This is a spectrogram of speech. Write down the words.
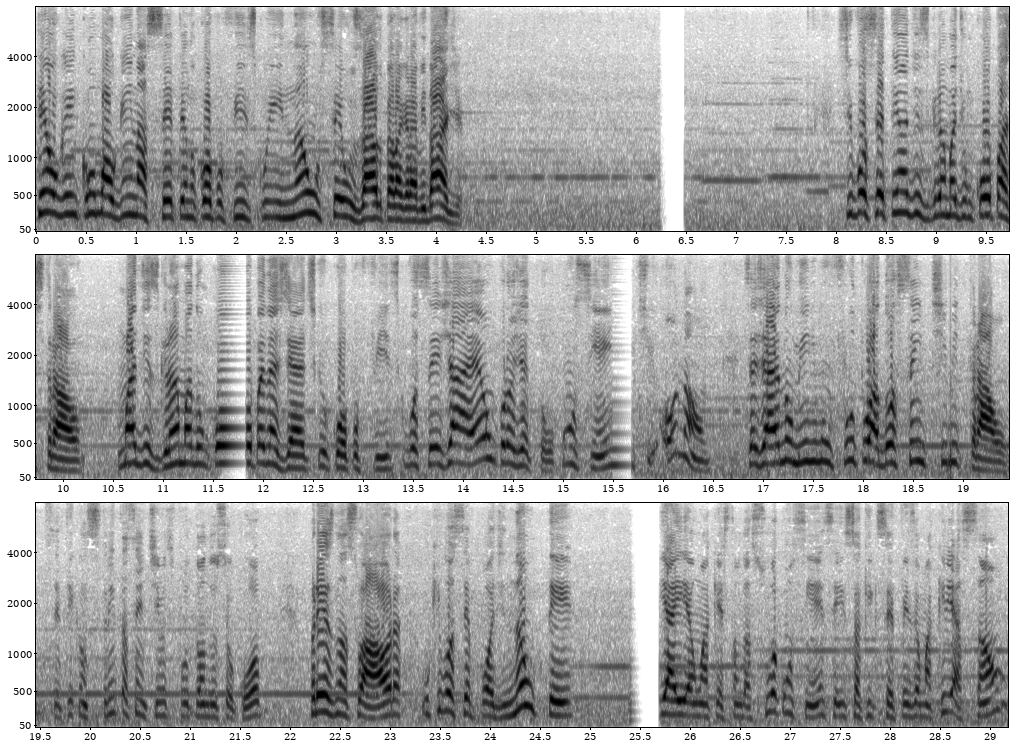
Tem alguém como alguém nascer tendo corpo físico e não ser usado pela gravidade? Se você tem a desgrama de um corpo astral, uma desgrama de um corpo energético e o corpo físico, você já é um projetor, consciente ou não. Você já é no mínimo um flutuador centimetral. Você fica uns 30 centímetros flutuando no seu corpo, preso na sua aura. O que você pode não ter, e aí é uma questão da sua consciência, isso aqui que você fez é uma criação,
